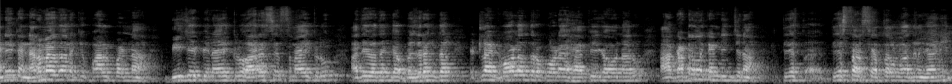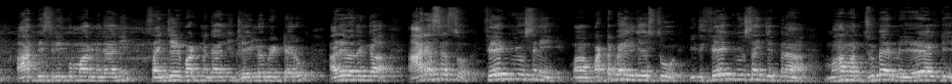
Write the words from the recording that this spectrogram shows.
అనేక నరమేధానికి పాల్పడిన బీజేపీ నాయకులు ఆర్ఎస్ఎస్ నాయకులు అదేవిధంగా బజరంగ్ దళ్ ఇట్లాంటి వాళ్ళందరూ కూడా హ్యాపీగా ఉన్నారు. ఆ ఘటనలు ఖండించిన తీస్తా తీస్తా కానీ ఆర్పి శ్రీకుమార్ని కానీ సంజయ్ భట్ను కానీ జైల్లో పెట్టారు. అదేవిధంగా ఆర్ఎస్ఎస్ ఫేక్ న్యూస్ని పట్టబయలు చేస్తూ ఇది ఫేక్ న్యూస్ అని చెప్పిన మహమ్మద్ జుబేర్ని ఏఎల్టీ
